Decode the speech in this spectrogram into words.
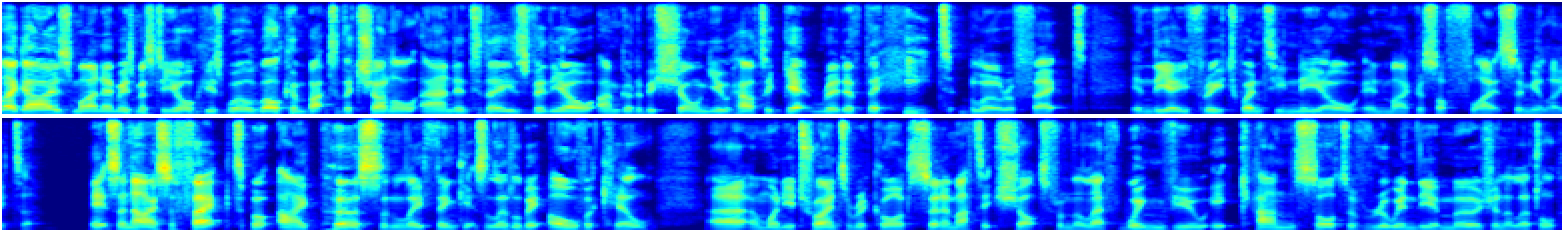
there guys, my name is Mr. Yorkie's World, welcome back to the channel, and in today's video I'm going to be showing you how to get rid of the heat blur effect in the A320neo in Microsoft Flight Simulator. It's a nice effect, but I personally think it's a little bit overkill, uh, and when you're trying to record cinematic shots from the left wing view, it can sort of ruin the immersion a little.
